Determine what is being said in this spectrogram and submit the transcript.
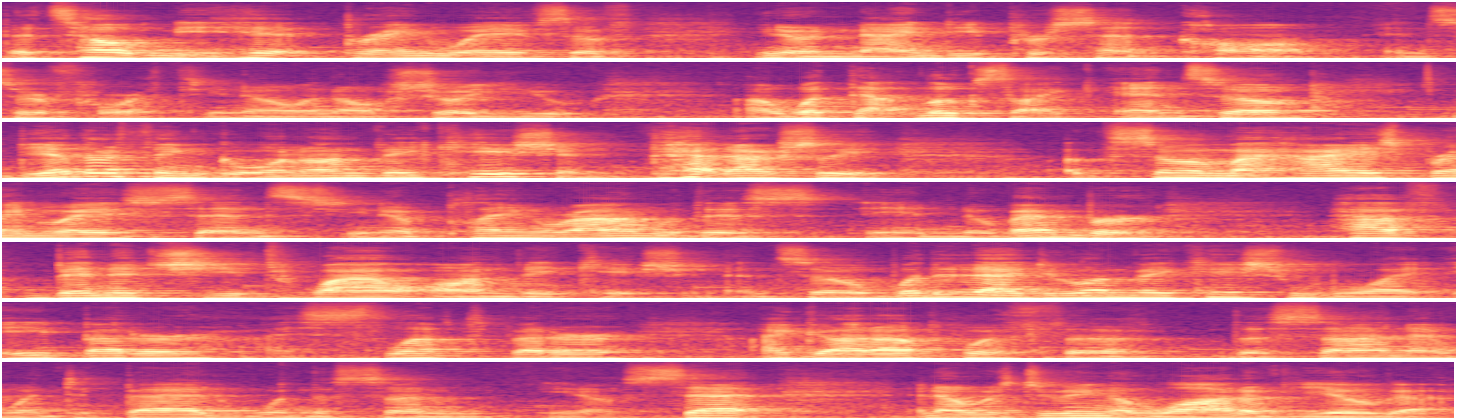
that's helped me hit brain waves of, you know, 90% calm and so forth, you know, and I'll show you uh, what that looks like. And so the other thing going on vacation that actually some of my highest brainwaves since you know playing around with this in November have been achieved while on vacation. And so what did I do on vacation? Well, I ate better, I slept better, I got up with the, the sun, I went to bed when the sun you know set, and I was doing a lot of yoga.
